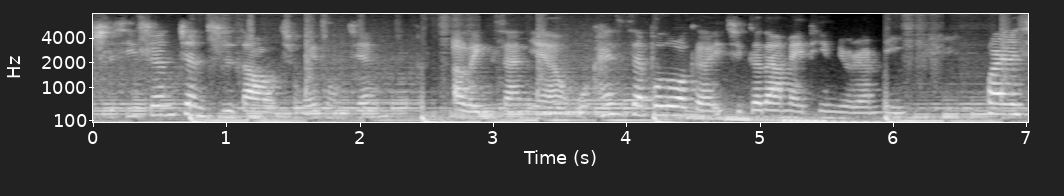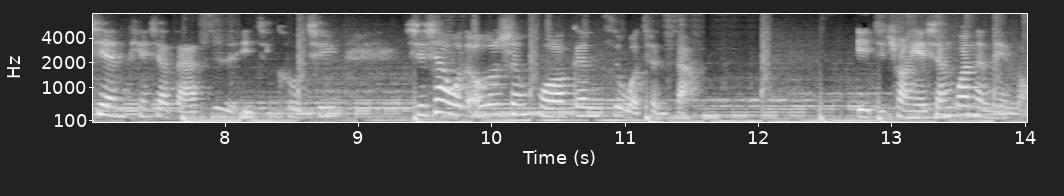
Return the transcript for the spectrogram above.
实习生正职到成为总监。二零一三年，我开始在部落格以及各大媒体《女人迷》、《换日线》、《天下杂志》以及酷青写下我的欧洲生活跟自我成长，以及创业相关的内容。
